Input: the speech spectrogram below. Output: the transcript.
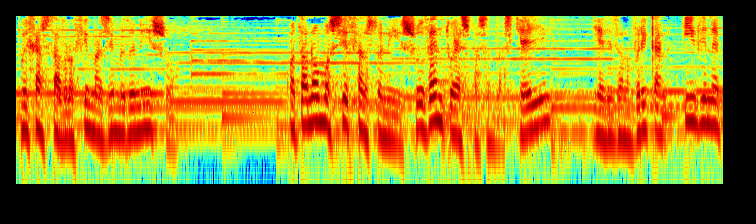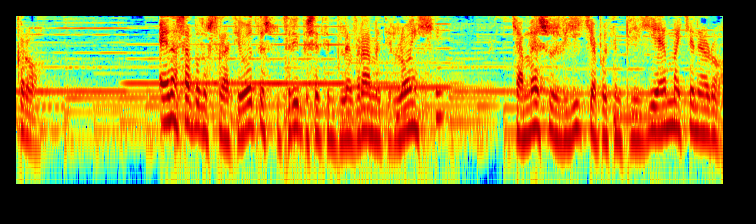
που είχαν σταυρωθεί μαζί με τον Ιησού. Όταν όμως ήρθαν στον Ιησού δεν του έσπασαν τα σκέλη, γιατί τον βρήκαν ήδη νεκρό. Ένας από τους στρατιώτες του τρύπησε την πλευρά με τη λόγχη και αμέσως βγήκε από την πληγή αίμα και νερό.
